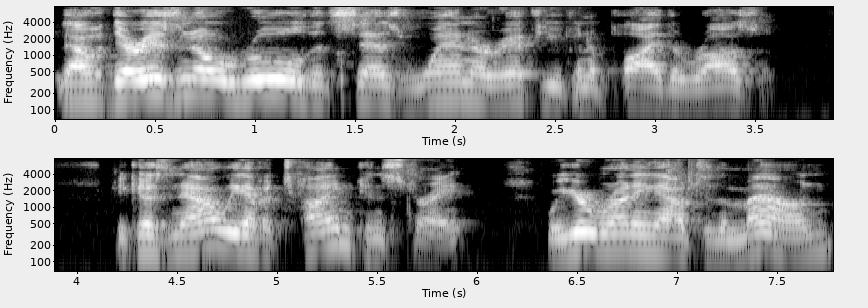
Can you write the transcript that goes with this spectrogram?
Now, there is no rule that says when or if you can apply the rosin because now we have a time constraint where you're running out to the mound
